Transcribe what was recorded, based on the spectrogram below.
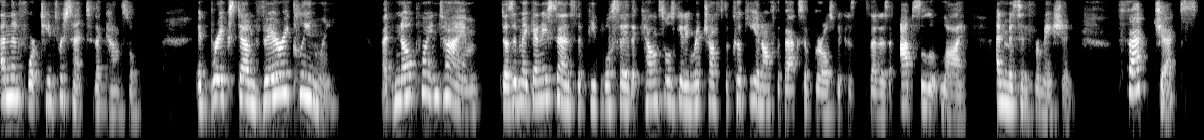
and then 14% to the council. It breaks down very cleanly. At no point in time does it make any sense that people say that council is getting rich off the cookie and off the backs of girls because that is absolute lie and misinformation. Fact checks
